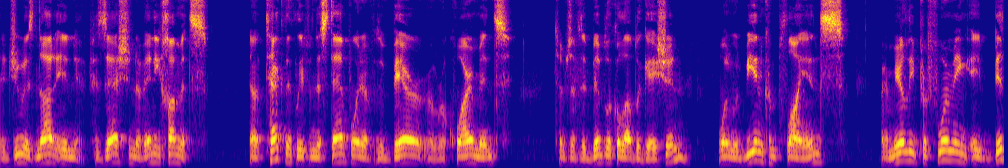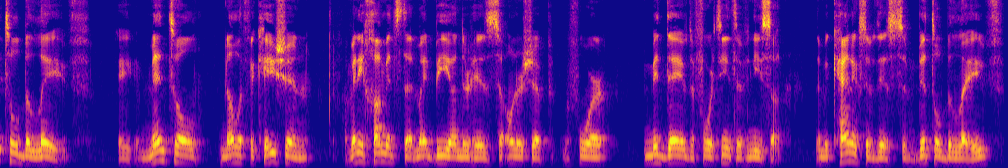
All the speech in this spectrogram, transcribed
the Jew is not in possession of any chametz. Now, technically, from the standpoint of the bare requirement, in terms of the biblical obligation, one would be in compliance by merely performing a bittul belev, a mental nullification of any chametz that might be under his ownership before midday of the 14th of Nisan. The mechanics of this bittul belev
